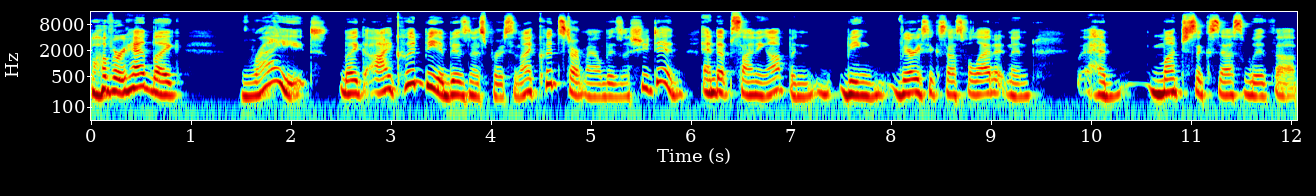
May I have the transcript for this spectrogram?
above her head, like, right, like I could be a business person. I could start my own business. She did end up signing up and being very successful at it and, had much success with uh,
